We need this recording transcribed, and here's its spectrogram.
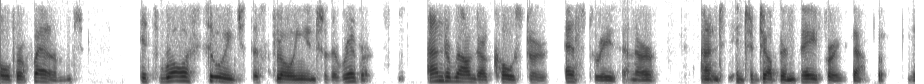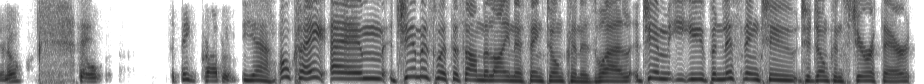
overwhelmed, it's raw sewage that's flowing into the rivers and around our coastal estuaries and our and into Dublin Bay, for example. You know, so it's a big problem. Yeah. Okay. Um, Jim is with us on the line. I think Duncan as well. Jim, you've been listening to to Duncan Stewart there.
